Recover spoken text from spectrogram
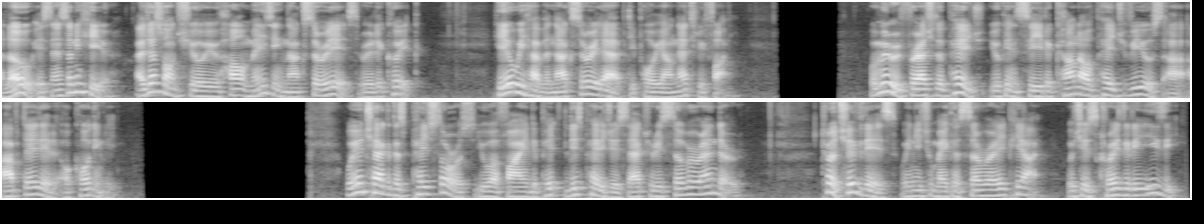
Hello, it's Anthony here. I just want to show you how amazing 3 is really quick. Here we have a 3 app deployed on Netlify. When we refresh the page, you can see the count of page views are updated accordingly. When you check this page source, you will find this page is actually server rendered. To achieve this, we need to make a server API, which is crazily easy.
